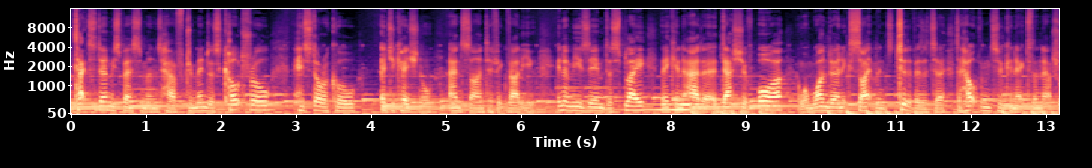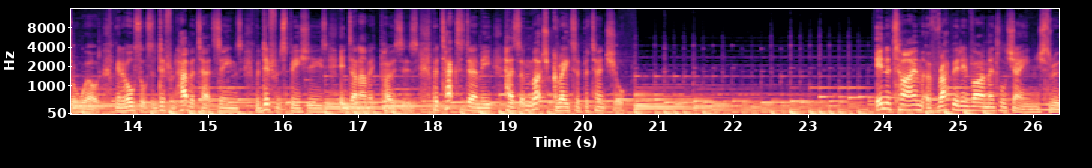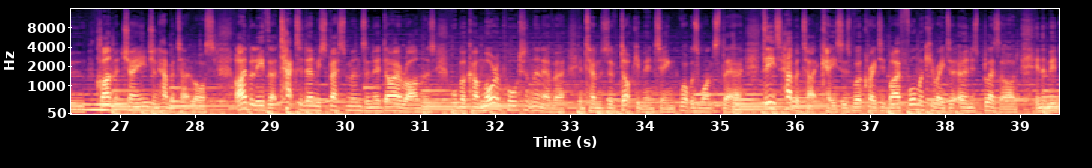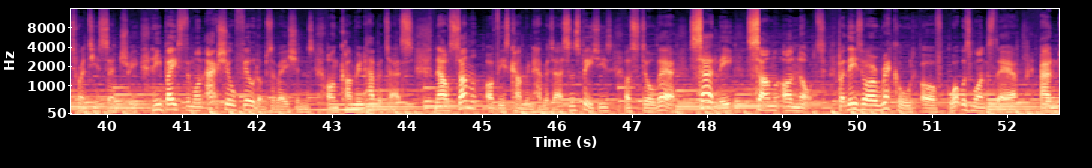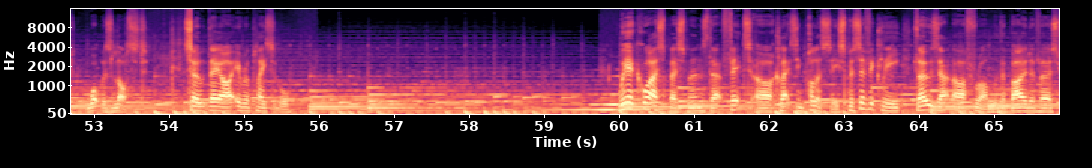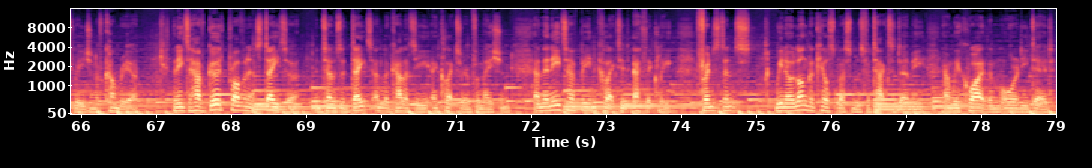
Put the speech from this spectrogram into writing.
Taxidermy specimens have tremendous cultural, historical, educational and scientific value. In a museum display, they can add a dash of awe and wonder and excitement to the visitor to help them to connect to the natural world. We can have all sorts of different habitat scenes with different species in dynamic poses. But taxidermy has a much greater potential. In a time of rapid environmental change through climate change and habitat loss, I believe that taxidermy specimens and their dioramas will become more important than ever in terms of documenting what was once there. These habitat cases were created by a former curator Ernest Blezard in the mid-20th century, and he based them on actual field observations on Cumbrian habitats. Now, some of these Cumbrian habitats and species are still there. Sadly, some are not, but these are a record of what was once there and what was lost so they are irreplaceable. We acquire specimens that fit our collecting policy, specifically those that are from the biodiverse region of Cumbria. They need to have good provenance data in terms of date and locality and collector information, and they need to have been collected ethically. For instance, we no longer kill specimens for taxidermy, and we acquire them already dead.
